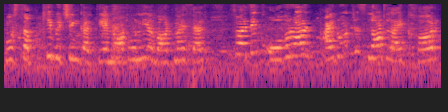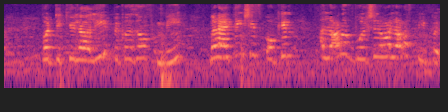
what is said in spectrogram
वो सबकी बिचिंग करती है not only about myself so I think overall I don't just not like her particularly because of me but I think she spoken a lot of bullshit about a lot of people.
